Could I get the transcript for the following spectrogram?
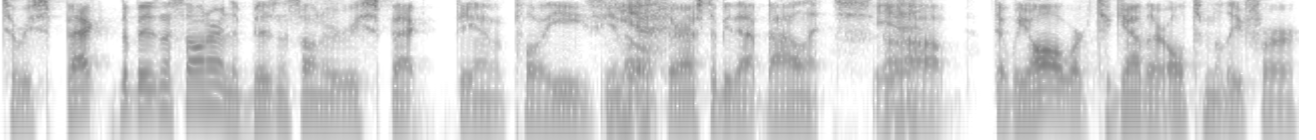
to respect the business owner and the business owner to respect the employees. You know, Yeah. there has to be that balance Yeah. uh, that we all work together ultimately for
